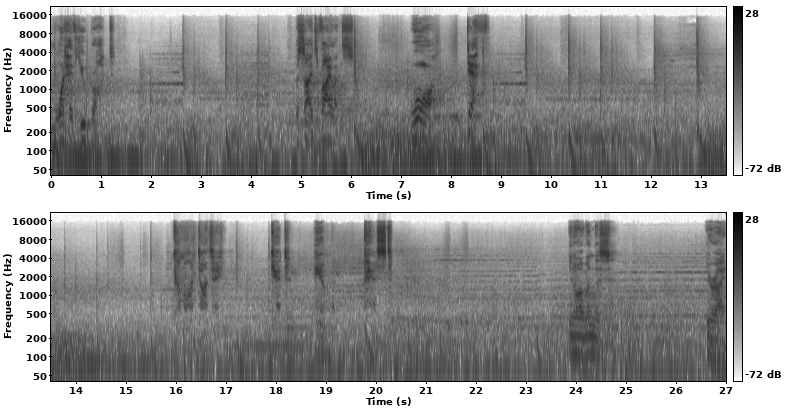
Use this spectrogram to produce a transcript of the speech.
And what have you brought? Besides violence, war, death. You know, Armandus. You're right.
